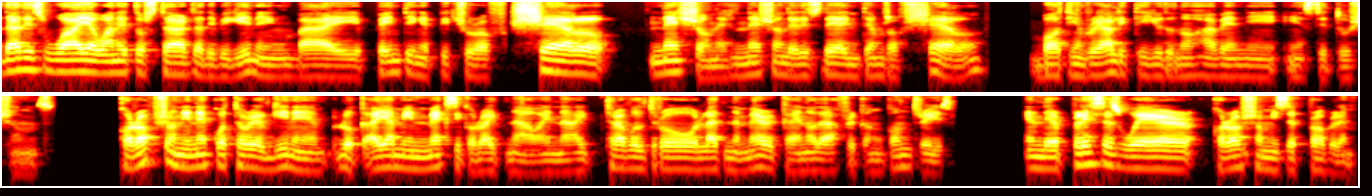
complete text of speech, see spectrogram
That is why I wanted to start at the beginning by painting a picture of shell nation, a nation that is there in terms of shell, but in reality, you do not have any institutions. Corruption in Equatorial Guinea, look, I am in Mexico right now, and I travel through Latin America and other African countries. And there are places where corruption is a problem.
